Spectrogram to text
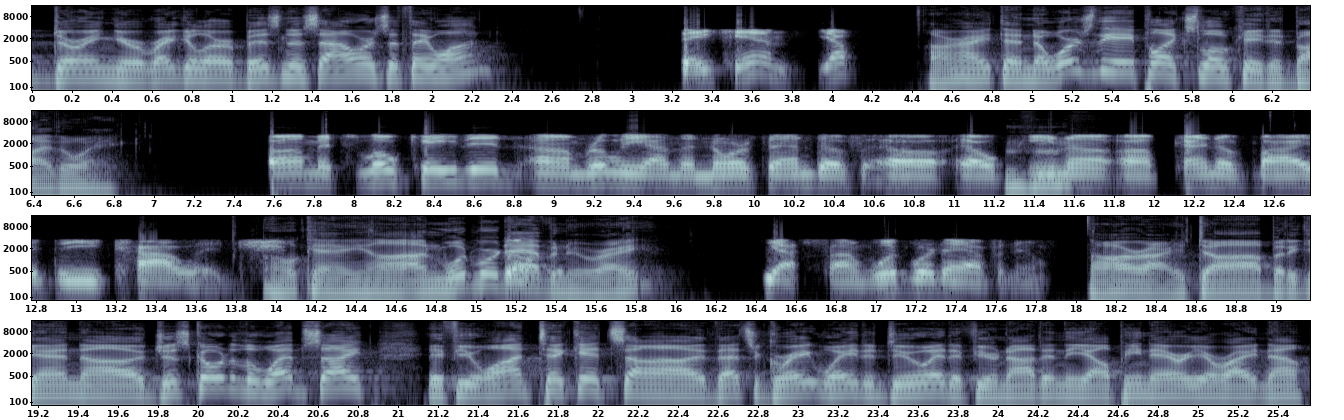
during your regular business hours if they want? They can. Yep. All right. And uh, where's the Aplex located, by the way? Um, it's located um, really on the north end of uh, Alpena, mm-hmm. uh, kind of by the college. Okay, uh, on Woodward so, Avenue, right? Yes, on Woodward Avenue. All right. Uh, but again, uh, just go to the website. If you want tickets, uh, that's a great way to do it if you're not in the Alpena area right now.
